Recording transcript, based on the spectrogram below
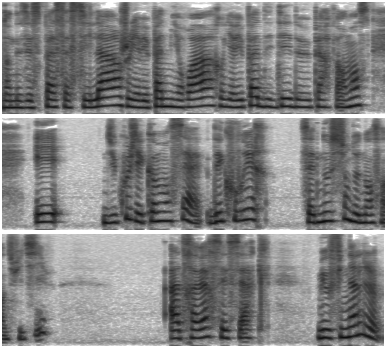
dans des espaces assez larges où il n'y avait pas de miroir, où il n'y avait pas d'idée de performance. Et du coup, j'ai commencé à découvrir cette notion de danse intuitive à travers ces cercles. Mais au final,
